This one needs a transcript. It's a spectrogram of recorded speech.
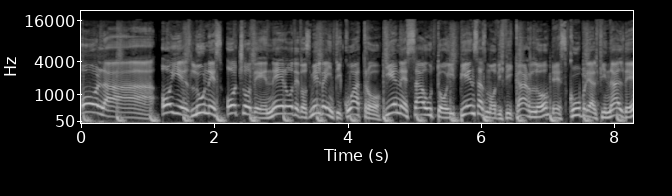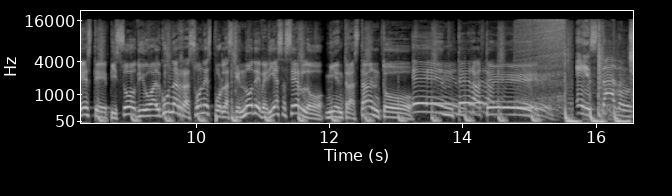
Hola, hoy es lunes 8 de enero de 2024. ¿Tienes auto y piensas modificarlo? Descubre al final de este episodio algunas razones por las que no deberías hacerlo. Mientras tanto, entérate. Estados.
